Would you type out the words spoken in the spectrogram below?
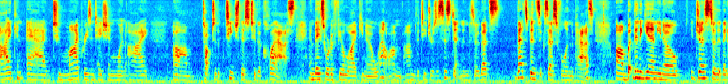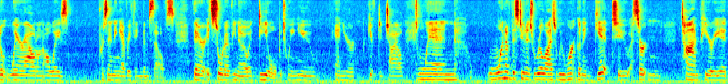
I can add to my presentation when I um, talk to the teach this to the class, and they sort of feel like you know, wow, I'm I'm the teacher's assistant, and so that's that's been successful in the past. Um, but then again, you know, just so that they don't wear out on always presenting everything themselves, there it's sort of you know a deal between you and your gifted child. When one of the students realized we weren't going to get to a certain time period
